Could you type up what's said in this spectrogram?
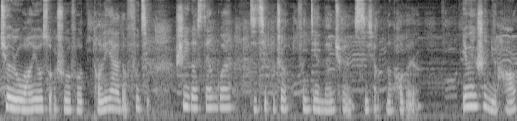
却如网友所述，佟丽娅的父亲是一个三观极其不正、封建男权思想浓厚的人。因为是女孩，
